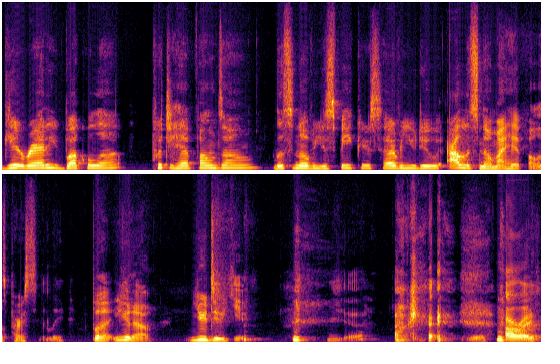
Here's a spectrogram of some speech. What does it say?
get ready, buckle up, put your headphones on, listen over your speakers, however you do it. I listen on my headphones personally but you know, you do you. yeah. Okay. Yeah. All right.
